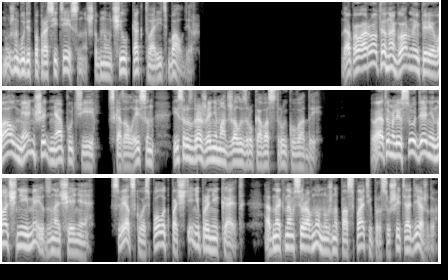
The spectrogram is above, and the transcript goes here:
Нужно будет попросить Эйсона, чтобы научил, как творить балдер. «До поворота на горный перевал меньше дня пути», — сказал Эйсон и с раздражением отжал из рукава струйку воды. «В этом лесу день и ночь не имеют значения. Свет сквозь полок почти не проникает. Однако нам все равно нужно поспать и просушить одежду,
